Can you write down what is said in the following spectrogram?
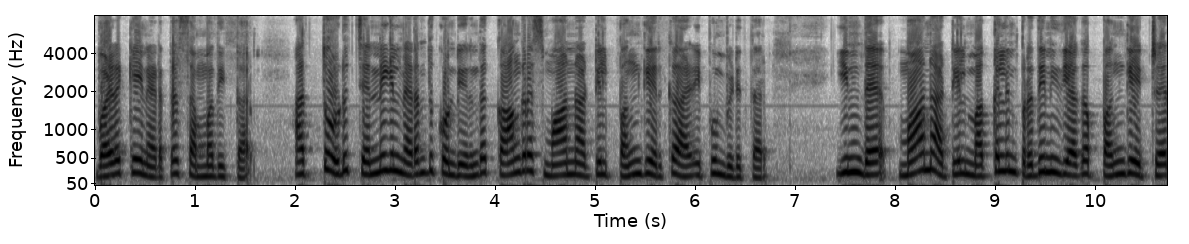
வழக்கை நடத்த சம்மதித்தார். அத்தோடு சென்னையில் நடந்து கொண்டிருந்த காங்கிரஸ் மாநாட்டில் பங்கேற்க அழைப்பும் விடுத்தார். இந்த மாநாட்டில் மக்களின் பிரதிநிதியாக பங்கேற்ற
